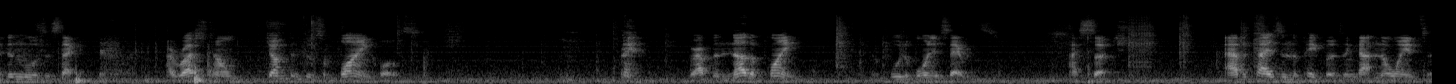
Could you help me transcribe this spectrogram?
I didn't lose a second. I rushed home, jumped into some flying clothes, grabbed another plane, and flew to Buenos Aires. I searched, advertised in the papers, and got no answer.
